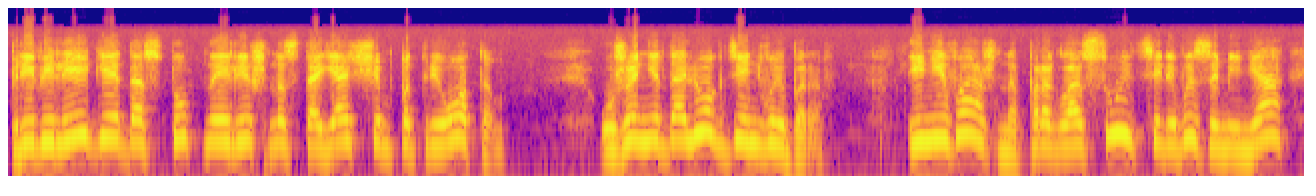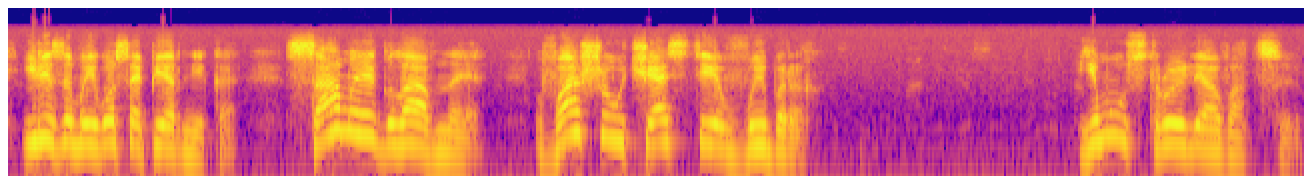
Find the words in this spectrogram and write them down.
привилегия, доступная лишь настоящим патриотам. Уже недалек день выборов, и неважно, проголосуете ли вы за меня или за моего соперника. Самое главное – ваше участие в выборах. Ему устроили овацию.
